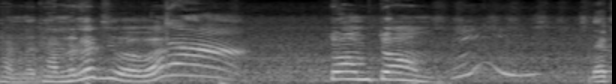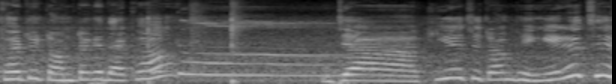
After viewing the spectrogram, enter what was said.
ঠান্ডা। ঠান্ডা লাগছে বাবা? Tom Tom. দেখা একটু টমটাকে দেখা যা কি হয়েছে? টম ভেঙে গেছে?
